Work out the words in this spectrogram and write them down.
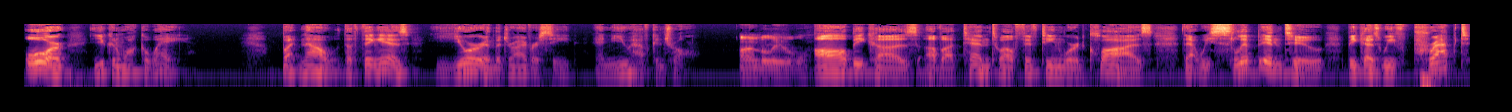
or you can walk away. But now the thing is, you're in the driver's seat and you have control. Unbelievable. All because of a 10, 12, 15 word clause that we slip into because we've prepped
